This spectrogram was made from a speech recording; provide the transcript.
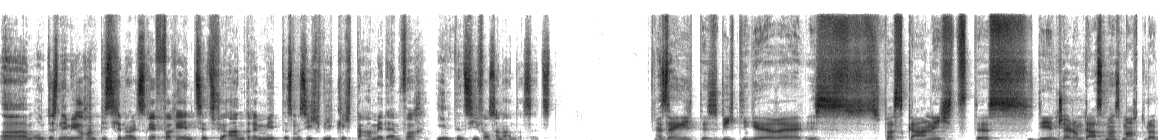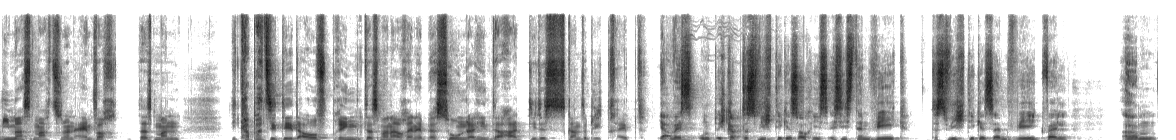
Ähm, und das nehme ich auch ein bisschen als Referenz jetzt für andere mit, dass man sich wirklich damit einfach intensiv auseinandersetzt. Also eigentlich das Wichtigere ist fast gar nicht das, die Entscheidung, dass man es macht oder wie man es macht, sondern einfach, dass man die Kapazität aufbringt, dass man auch eine Person dahinter hat, die das Ganze ein bisschen treibt. Ja, und ich glaube, das Wichtige ist auch, es ist ein Weg. Das Wichtige ist ein Weg, weil ähm,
